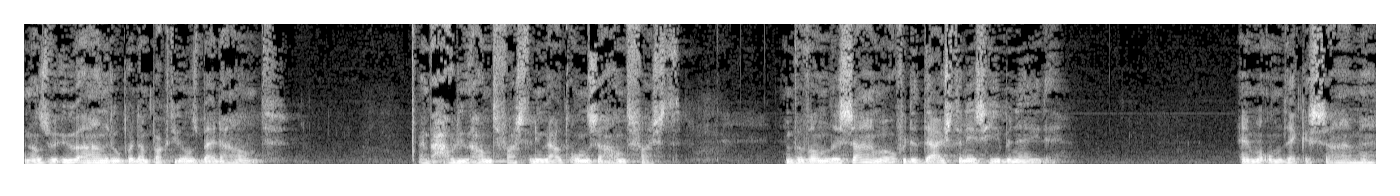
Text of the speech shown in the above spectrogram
En als we u aanroepen, dan pakt u ons bij de hand. En we houden uw hand vast en u houdt onze hand vast. En we wandelen samen over de duisternis hier beneden. En we ontdekken samen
